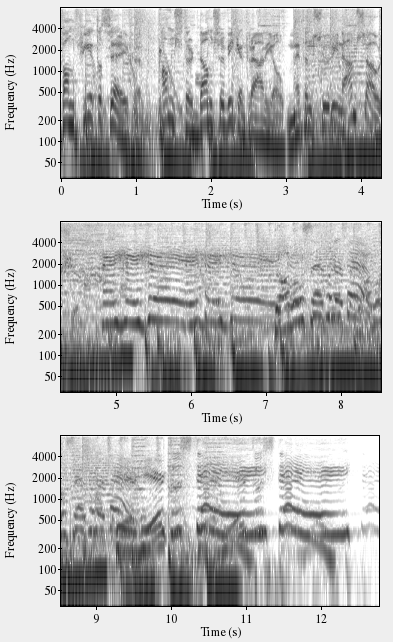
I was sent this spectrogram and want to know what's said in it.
Van 4 tot 7. Amsterdamse weekendradio met een Surinaam sausje. Hey, hey, hey, hey, hey. Double 7 FM. We're here to stay. Here to stay.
